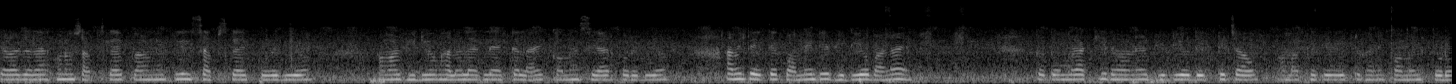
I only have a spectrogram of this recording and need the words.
যারা যারা এখনও সাবস্ক্রাইব করেনি প্লিজ সাবস্ক্রাইব করে দিও। আমার ভিডিও ভালো লাগলে একটা লাইক কমেন্ট শেয়ার করে দিও। আমি তো এতে কমেডি ভিডিও বানাই। তো তোমরা কি ধরনের ভিডিও দেখতে চাও? আমার থেকে একটুখানি কমেন্ট করো।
